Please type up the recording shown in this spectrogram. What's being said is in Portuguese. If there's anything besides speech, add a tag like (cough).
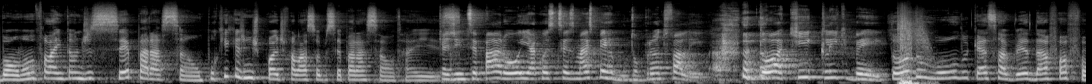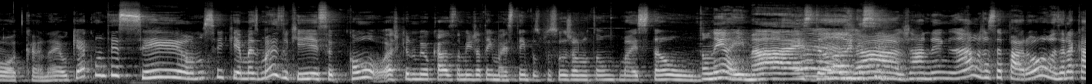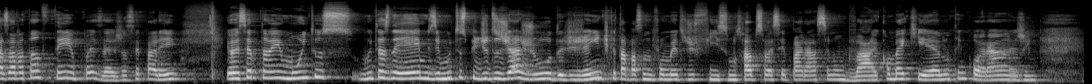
Bom, vamos falar então de separação. Por que, que a gente pode falar sobre separação, Thaís? Que a gente separou e é a coisa que vocês mais perguntam. Pronto, falei. (laughs) Tô aqui, clickbait. Todo mundo quer saber da fofoca, né? O que aconteceu, não sei o quê. Mas mais do que isso, como acho que no meu caso também já tem mais tempo, as pessoas já não estão mais tão. Estão nem aí mais, é, dane Já, já nem. Ela já separou, mas ela é casada há tanto tempo. Pois é, já separei. Eu recebo também muitos, muitas DMs e muitos pedidos de ajuda de gente que tá passando por um momento difícil, não sabe se vai separar se não vai, como é que é, não tem coragem.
